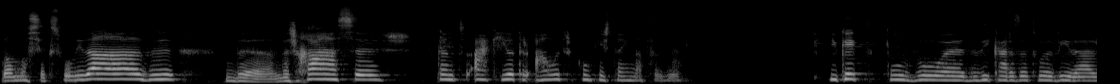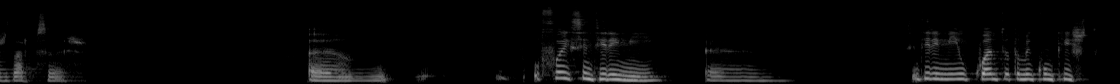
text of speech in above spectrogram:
da homossexualidade, de, das raças. Portanto, há aqui outra, há outra conquista ainda a fazer. E o que é que te levou a dedicares a tua vida a ajudar pessoas? Um, foi sentir em mim, um, sentir em mim o quanto eu também conquisto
